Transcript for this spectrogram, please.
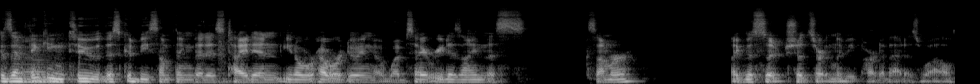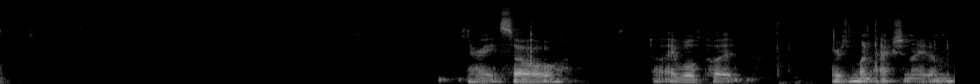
Because I'm thinking Um, too, this could be something that is tied in. You know how we're doing a website redesign this summer. Like this should should certainly be part of that as well. All right, so uh, I will put, here's one action item.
